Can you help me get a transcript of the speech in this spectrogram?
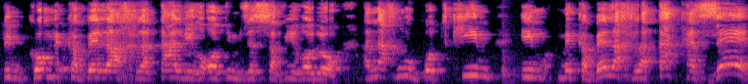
במקום מקבל ההחלטה לראות אם זה סביר או לא. אנחנו בודקים אם מקבל החלטה כזה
